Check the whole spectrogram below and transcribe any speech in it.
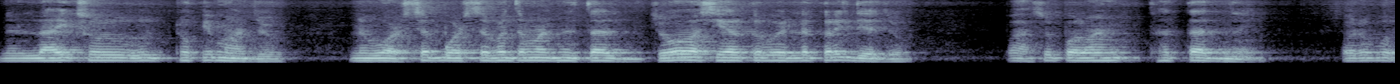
ને લાઈક ઠોકી મારજો. ને વોટ્સએપ વોટ્સએપમાં તમારે જો શેર કરવું એટલે કરી દેજો. પાછું પડવાનું થતા જ નહીં. બરાબર?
